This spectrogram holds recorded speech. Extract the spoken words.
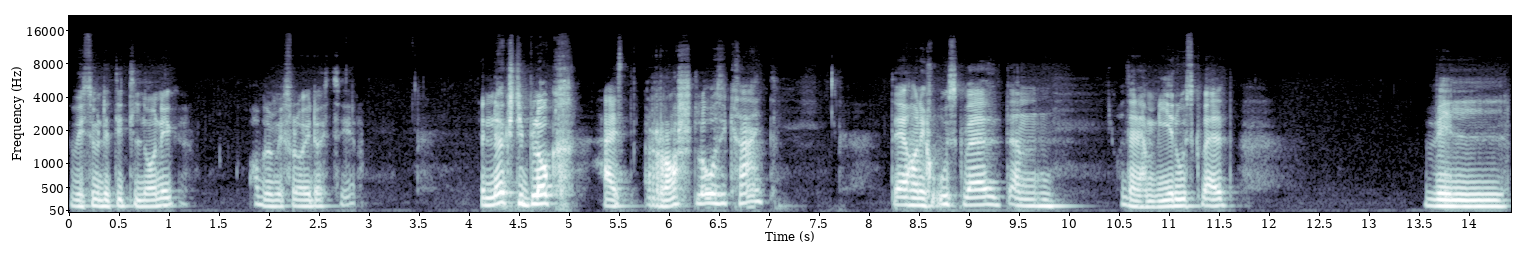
Da wissen wir den Titel noch nicht, aber wir freuen uns sehr. Der nächste Block heißt Rastlosigkeit. Den habe ich ausgewählt, ähm, oder haben wir ausgewählt, weil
